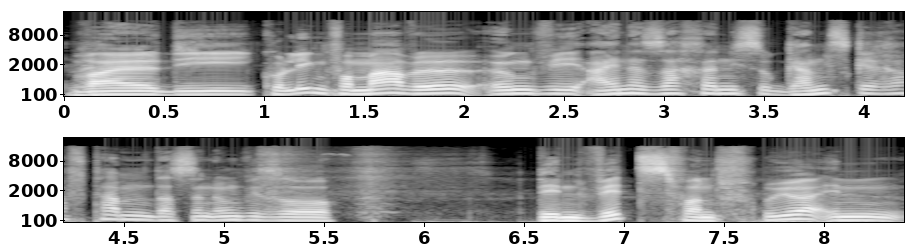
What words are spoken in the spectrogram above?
Nee. Weil die Kollegen von Marvel irgendwie eine Sache nicht so ganz gerafft haben. Das sind irgendwie so den Witz von früher in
